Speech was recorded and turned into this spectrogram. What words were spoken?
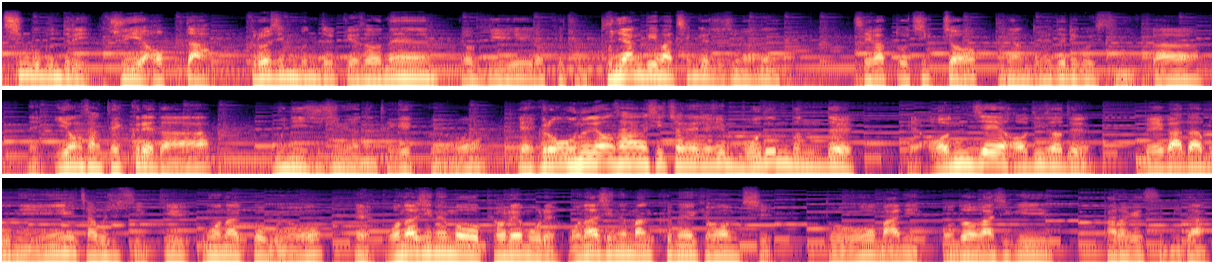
친구분들이 주위에 없다 그러신 분들께서는 여기 이렇게 좀 분양비만 챙겨주시면은 제가 또 직접 분양도 해드리고 있으니까 네, 이 영상 댓글에다 문의 주시면 되겠고요. 예, 그럼 오늘 영상 시청해주신 모든 분들 예, 언제 어디서든 메가다분이 잡으실 수 있길 응원할 거고요. 예, 원하시는 뭐 별의 모래, 원하시는 만큼의 경험치 또 많이 얻어가시기 바라겠습니다.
